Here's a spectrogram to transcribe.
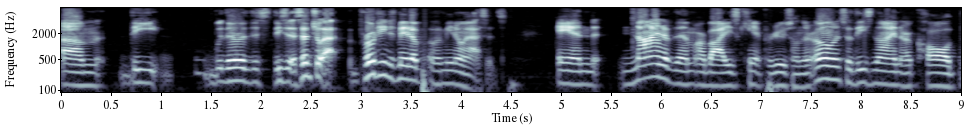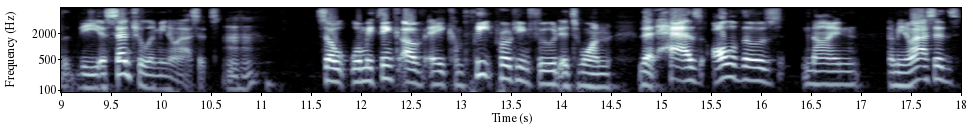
Um, the there are this, these essential protein is made up of amino acids, and nine of them our bodies can't produce on their own. So these nine are called the essential amino acids. Mm-hmm. So when we think of a complete protein food, it's one that has all of those nine amino acids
